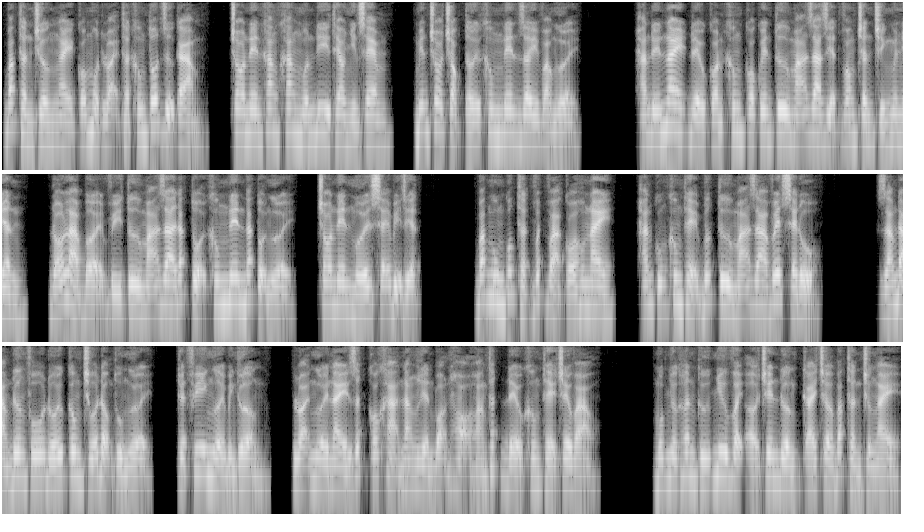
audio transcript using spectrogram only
Bắc Thần Trường ngày có một loại thật không tốt dự cảm, cho nên khăng khăng muốn đi theo nhìn xem, miễn cho chọc tới không nên dây vào người. Hắn đến nay đều còn không có quên Tư Mã gia diệt vong chân chính nguyên nhân, đó là bởi vì Tư Mã gia đắc tội không nên đắc tội người, cho nên mới sẽ bị diệt. Bắc Ngung Quốc thật vất vả có hôm nay, hắn cũng không thể bước Tư Mã ra vết xe đổ. Dám đảm đương phố đối công chúa động thủ người, tuyệt phi người bình thường, loại người này rất có khả năng liền bọn họ hoàng thất đều không thể chơi vào. Một nhược hân cứ như vậy ở trên đường cái chờ Bắc Thần Trường này,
